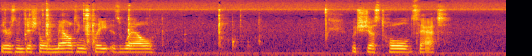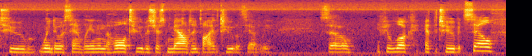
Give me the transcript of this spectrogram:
There's an additional mounting plate as well, which just holds that tube window assembly, and then the whole tube is just mounted by the tube assembly. So if you look at the tube itself,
